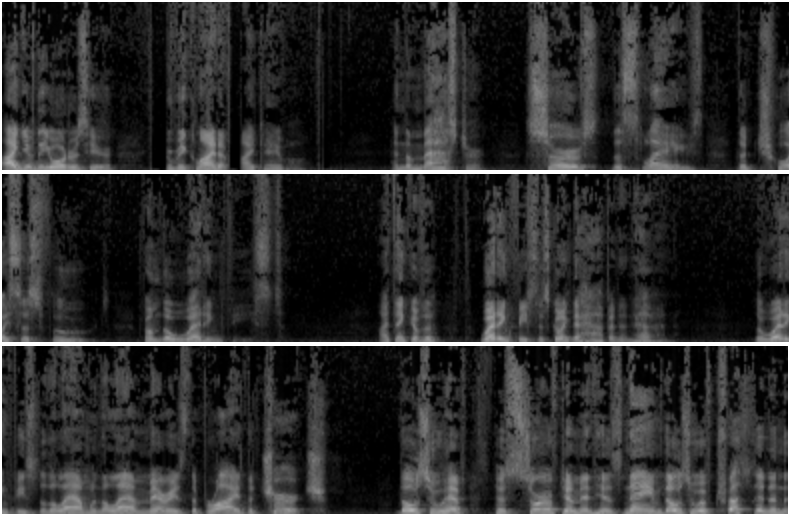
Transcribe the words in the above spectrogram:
I give the orders here. You recline at my table. And the master serves the slaves the choicest foods from the wedding feast. I think of the wedding feast that's going to happen in heaven. The wedding feast of the Lamb, when the Lamb marries the bride, the church. Those who have, have served him in his name, those who have trusted in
